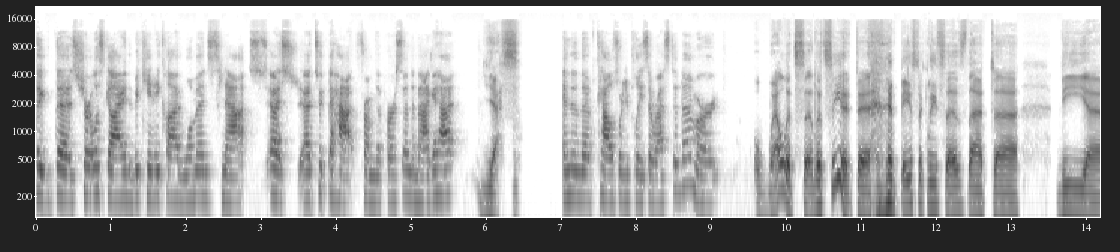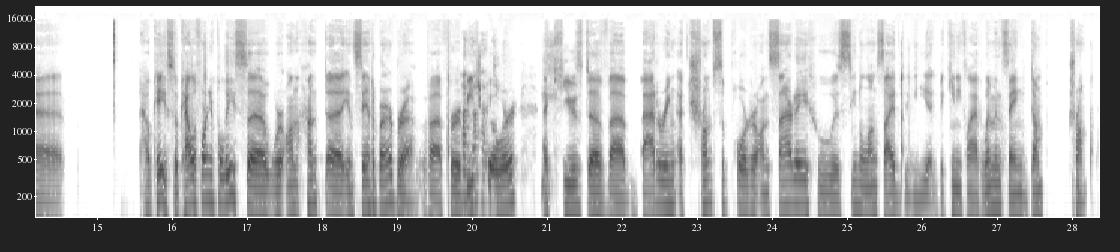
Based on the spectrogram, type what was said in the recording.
The the shirtless guy and the bikini clad woman snatched uh, uh, took the hat from the person, the MAGA hat, Yes. and then the California police arrested them or Well, it's uh, let's see it. Uh, it basically says that uh, the uh, okay, so California police uh, were on the hunt uh, in Santa Barbara uh, for a On beachgoer accused of uh, battering a Trump supporter on Saturday, who was seen alongside the bikini-clad women saying "Dump Trump."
